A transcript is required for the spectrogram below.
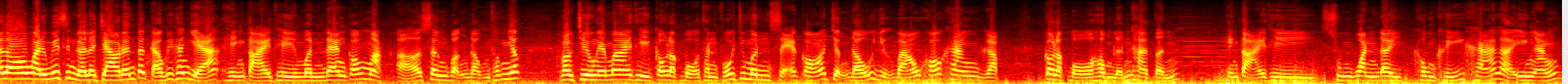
Hello, Ngoài Đường Biết xin gửi lời chào đến tất cả quý khán giả. Hiện tại thì mình đang có mặt ở sân vận động Thống Nhất. Vào chiều ngày mai thì câu lạc bộ Thành phố Hồ Chí Minh sẽ có trận đấu dự báo khó khăn gặp câu lạc bộ Hồng Lĩnh Hà Tĩnh. Hiện tại thì xung quanh đây không khí khá là yên ắng.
